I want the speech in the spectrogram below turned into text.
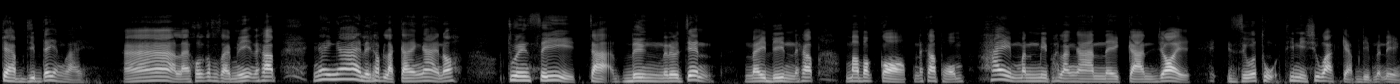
แกบดิบได้อย่างไรอ่าหลายคนก็สงสัยแบบนี้นะครับ ง่าย ๆ เลยครับหลักการง่ายเนาะจุลินทรีย์จะดึงไนโตรเจนในดินนะครับ มาประกอบนะครับผมให้มันมีพลังงานในการย่อยอินทรีย์วัตถุที่มีชื่อว่าแกบดิบนั่นเอง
